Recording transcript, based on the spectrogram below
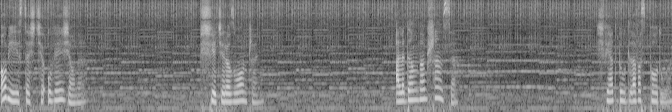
Obie jesteście uwięzione w świecie rozłączeń. Ale dam wam szansę. Świat był dla was podły.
